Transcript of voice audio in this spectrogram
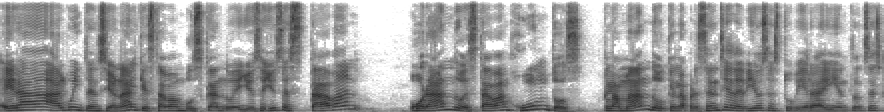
era algo intencional que estaban buscando ellos. Ellos estaban orando, estaban juntos, clamando que la presencia de Dios estuviera ahí. Entonces,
